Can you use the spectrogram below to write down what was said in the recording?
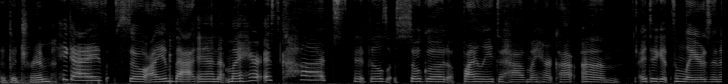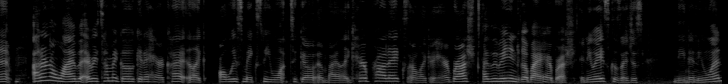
a good trim. Hey guys, so I am back and my hair is cut and it feels so good finally to have my hair cut. Um, I did get some layers in it. I don't know why, but every time I go get a haircut, it like always makes me want to go and buy like hair products or like a hairbrush. I've been meaning to go buy a hairbrush anyways because I just need a new one.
